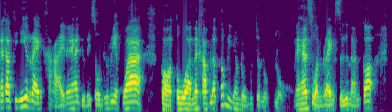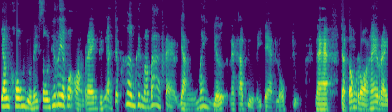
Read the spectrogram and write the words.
นะครับ ทีนี้แรงขายนะฮะอยู่ในโซนที่เรียกว่าก่อตัวนะครับ แล้วก็มีแนวโน้มจะลดลงนะฮะส่วนแรงซื้อนั้นก็ยังคงอยู่ในโซนที่เรียกว่าอ่อนแรงถึงอาจจะเพิ่มขึ้นมาบ้างแต่ยังไม่เยอะนะครับ อยู่ในแดนลบอยู่ นะฮะจะต้องรอให้แรง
